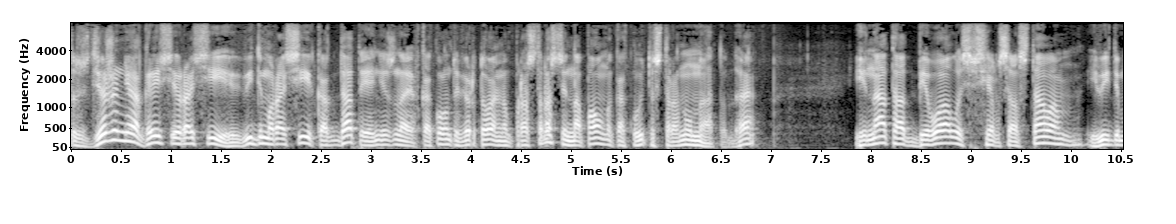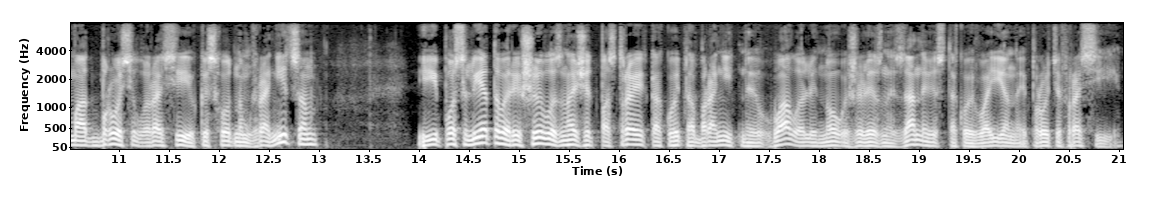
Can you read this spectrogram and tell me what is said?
сдержания агрессии России. Видимо, Россия когда-то, я не знаю, в каком-то виртуальном пространстве напал на какую-то страну НАТО, да? И НАТО отбивалось всем составом, и, видимо, отбросило Россию к исходным границам, и после этого решила, значит, построить какой-то оборонительный вал или новый железный занавес такой военный против России.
